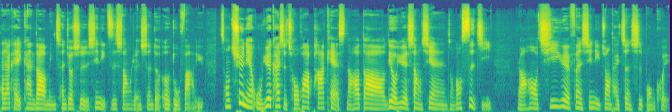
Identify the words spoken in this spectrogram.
大家可以看到，名称就是心理咨商人生的二度发育。从去年五月开始筹划 Podcast，然后到六月上线，总共四集。然后七月份心理状态正式崩溃，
